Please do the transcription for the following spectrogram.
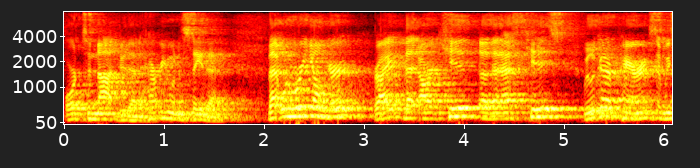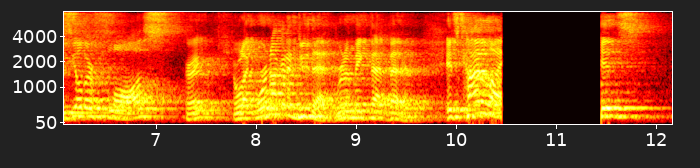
or to not do that, however you want to say that. That when we're younger, right, that our kid, uh, that as kids, we look at our parents and we see all their flaws, right, and we're like, we're not going to do that. We're going to make that better. It's kind of like kids,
